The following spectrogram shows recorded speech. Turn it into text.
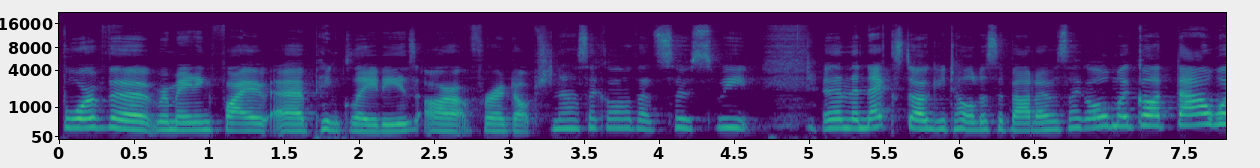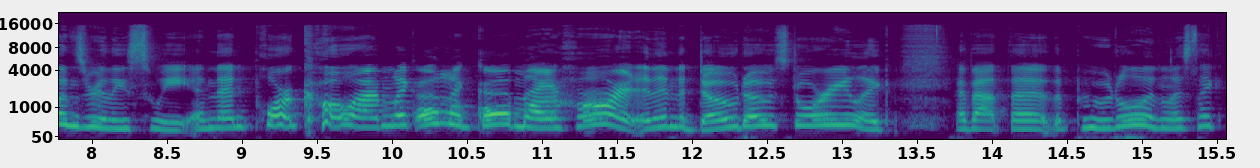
four of the remaining five uh, pink ladies are up for adoption. I was like, oh, that's so sweet. And then the next dog you told us about, I was like, oh my god, that one's really sweet. And then poor Koa, I'm like, oh my god, my heart. And then the Dodo story, like about the the poodle, and it's like,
